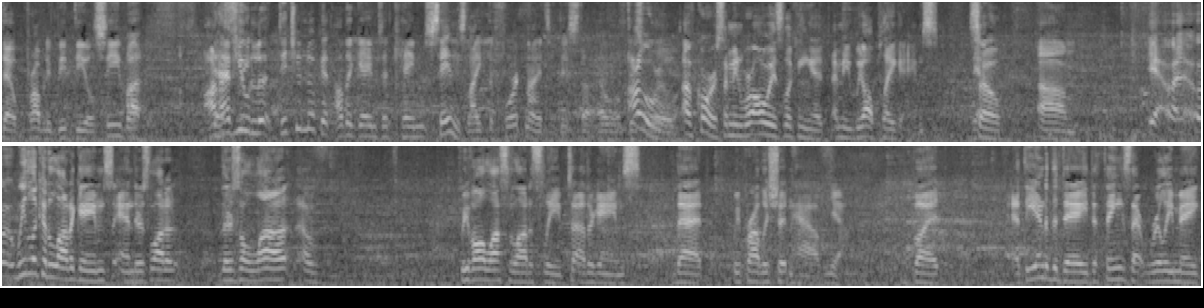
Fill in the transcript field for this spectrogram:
there'll probably be DLC. But have honestly- you loo- did you look at other games that came since, like the Fortnite of this, stu- of this oh, world? of course. I mean, we're always looking at. I mean, we all play games, so um, yeah, uh, we look at a lot of games, and there's a lot of there's a lot of we've all lost a lot of sleep to other games that we probably shouldn't have. Yeah. But at the end of the day, the things that really make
